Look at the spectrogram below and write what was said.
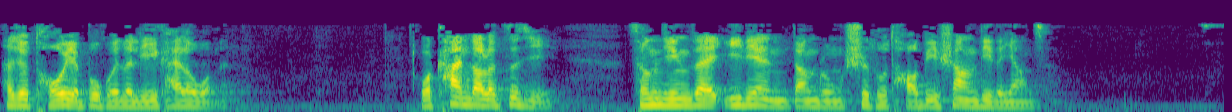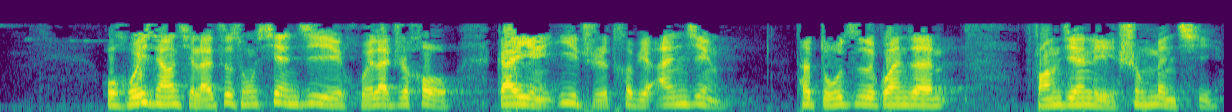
他就头也不回的离开了我们。我看到了自己。曾经在伊甸当中试图逃避上帝的样子。我回想起来，自从献祭回来之后，该隐一直特别安静，他独自关在房间里生闷气。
